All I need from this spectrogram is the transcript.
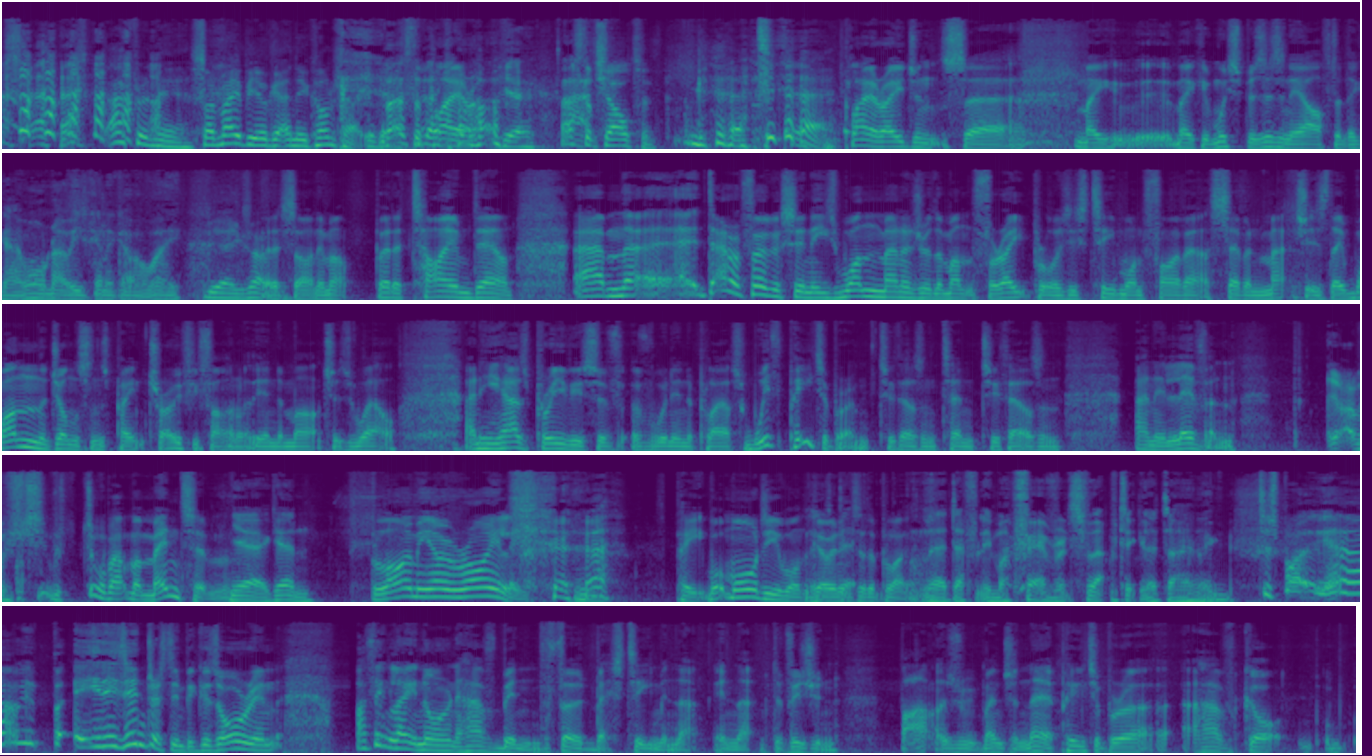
What's happening here? So maybe he'll get a new contract. That's the player. Yeah, That's at the Charlton. yeah. player agents uh, make, making whispers, isn't he? After the game, oh no, he's going to go away. Yeah, exactly. Better sign him up. Better tie him down. Um, uh, Darren Ferguson, he's won Manager of the Month for April. as His team won five out of seven matches. They won the Johnstone's Paint Trophy final at the end of March as well, and he has previous of, of winning the playoffs with Peterborough in 2010, 2011. I was talking about momentum. yeah, again, Blimey O'Reilly. Pete, what more do you want going de- into the playoffs? they're definitely my favourites for that particular time. I think. Despite, yeah, I mean, but it is interesting because Orient, I think Leyton Orient have been the third best team in that in that division. But as we've mentioned there, Peterborough have got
